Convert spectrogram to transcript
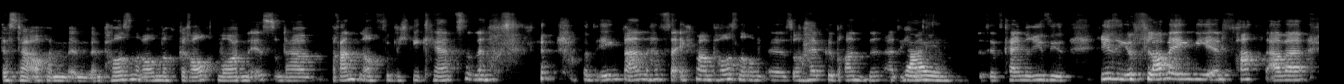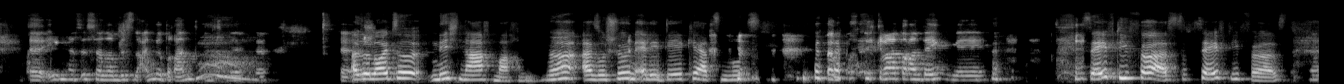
dass da auch im, im, im, Pausenraum noch geraucht worden ist und da brannten auch wirklich die Kerzen. und irgendwann hat es da echt mal im Pausenraum äh, so halb gebrannt. Ne? Also ich Nein. weiß, ist jetzt keine riesige, riesige Flamme irgendwie entfacht, aber äh, irgendwas ist da so ein bisschen angebrannt. Und, äh, äh also Leute, nicht nachmachen. Ne? Also schön LED-Kerzen nutzen. da muss ich gerade dran denken, ey. Safety first, safety first. Ja.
